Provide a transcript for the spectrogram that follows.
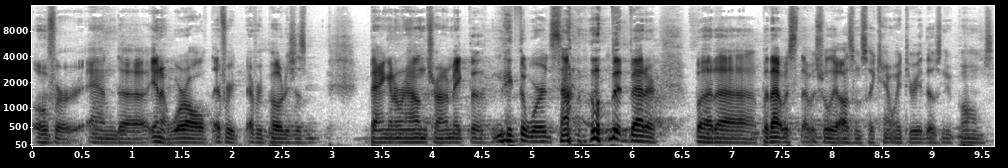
over. And uh, you know we're all every every poet is just banging around trying to make the make the words sound a little bit better. But uh, but that was that was really awesome. So I can't wait to read those new poems.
